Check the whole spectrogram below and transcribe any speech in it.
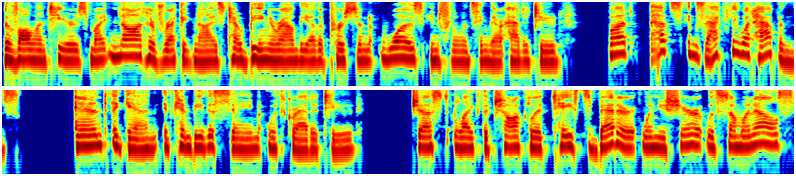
The volunteers might not have recognized how being around the other person was influencing their attitude, but that's exactly what happens. And again, it can be the same with gratitude. Just like the chocolate tastes better when you share it with someone else,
